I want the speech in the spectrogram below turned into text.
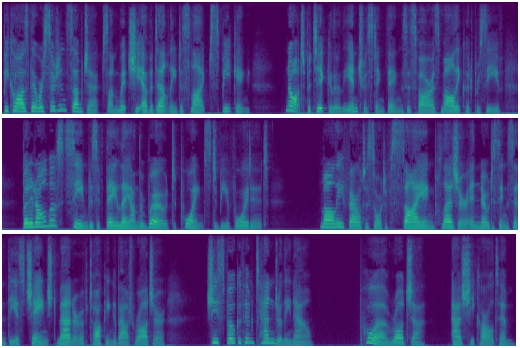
because there were certain subjects on which she evidently disliked speaking, not particularly interesting things, as far as Molly could perceive, but it almost seemed as if they lay on the road to points to be avoided. Molly felt a sort of sighing pleasure in noticing Cynthia's changed manner of talking about Roger. She spoke of him tenderly now. Poor Roger, as she called him,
